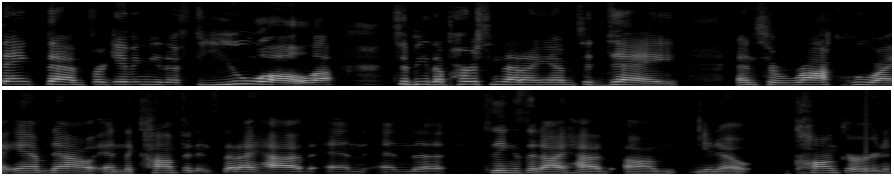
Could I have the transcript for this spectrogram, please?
thank them for giving me the fuel to be the person that I am today and to rock who I am now and the confidence that I have and and the things that I have um, you know, conquered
